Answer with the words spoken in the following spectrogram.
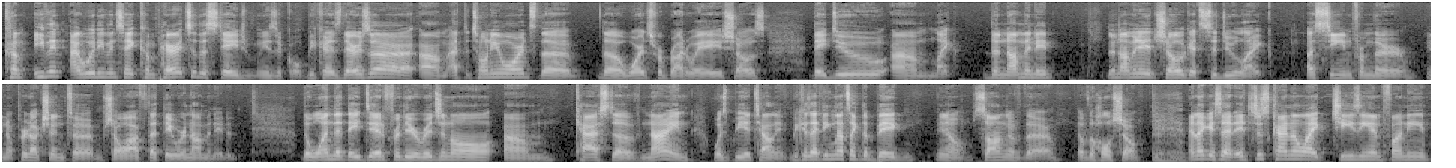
come even I would even say compare it to the stage musical because there's a um at the Tony Awards the the awards for Broadway shows they do um like the nominated the nominated show gets to do like a scene from their you know production to show off that they were nominated. The one that they did for the original um, cast of Nine was "Be Italian" because I think that's like the big you know song of the of the whole show. And like I said, it's just kind of like cheesy and funny,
